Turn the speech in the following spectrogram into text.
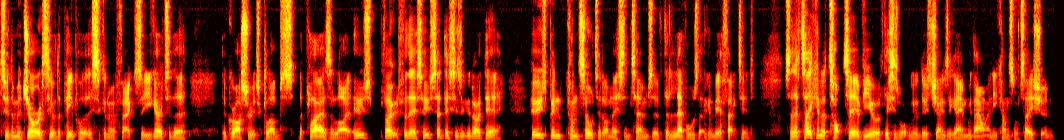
to the majority of the people that this is going to affect. So you go to the the grassroots clubs, the players are like, "Who's voted for this? Who said this is a good idea? Who's been consulted on this in terms of the levels that are going to be affected?" So they've taken a top tier view of this is what we're going to do to change the game without any consultation.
